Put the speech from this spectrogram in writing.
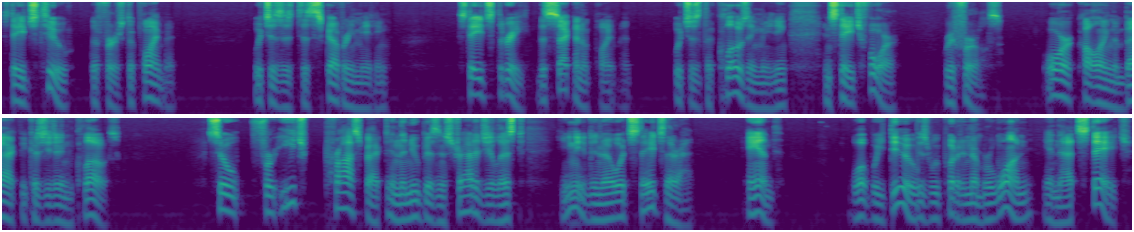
Stage two, the first appointment, which is a discovery meeting. Stage three, the second appointment, which is the closing meeting. And stage four, referrals, or calling them back because you didn't close. So, for each prospect in the new business strategy list, you need to know which stage they're at. And what we do is we put a number one in that stage,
